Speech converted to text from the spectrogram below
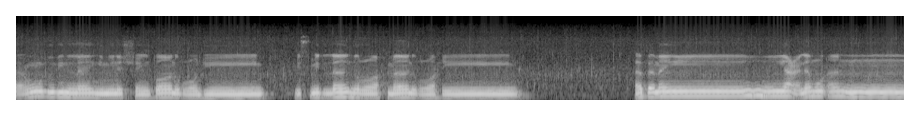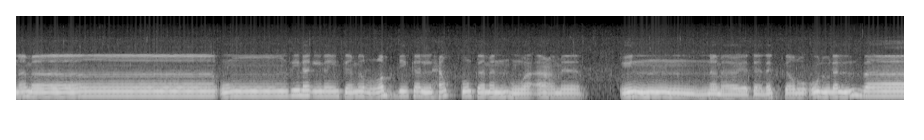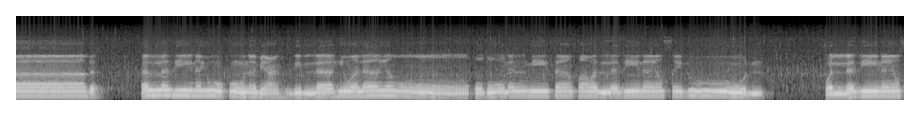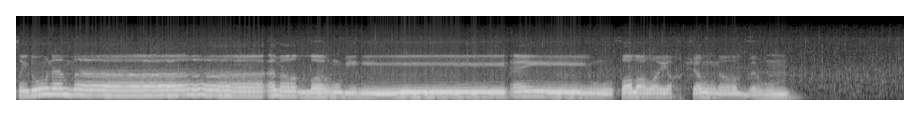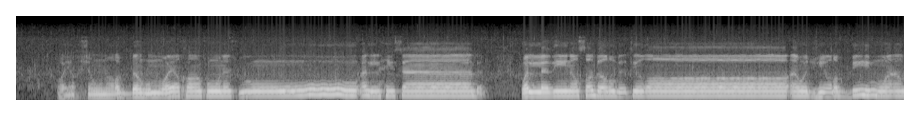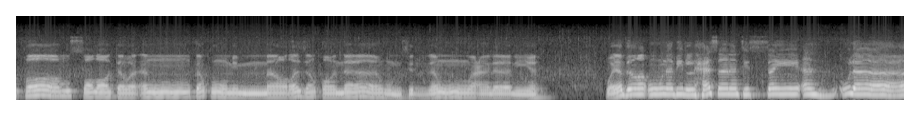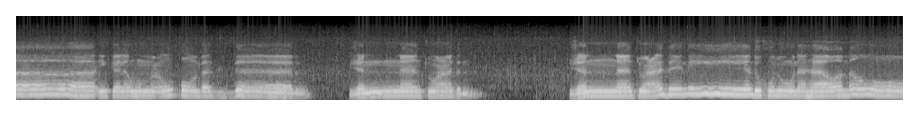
أعوذ بالله من الشيطان الرجيم. بسم الله الرحمن الرحيم. أفمن يعلم أنما أنزل إليك من ربك الحق كمن هو أعمى؟ إنما يتذكر أولو الألباب الذين يوفون بعهد الله ولا ينقضون الميثاق والذين يصلون والذين يصلون ما أمر الله به يوصل ويخشون ربهم. ويخشون ربهم ويخافون سوء الحساب. والذين صبروا ابتغاء وجه ربهم وأقاموا الصلاة وأنفقوا مما رزقناهم سرا وعلانية. ويدرؤون بالحسنة السيئة أولئك لهم عقبى الدار. جنات عدن جنات عدن يدخلونها ومن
